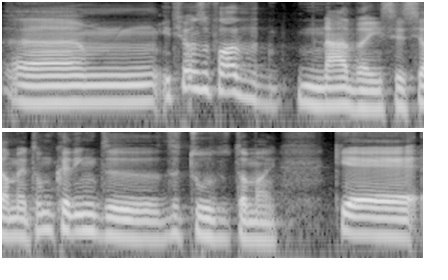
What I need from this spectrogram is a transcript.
Um, e tivemos a falar de nada, essencialmente, um bocadinho de, de tudo também. Que é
